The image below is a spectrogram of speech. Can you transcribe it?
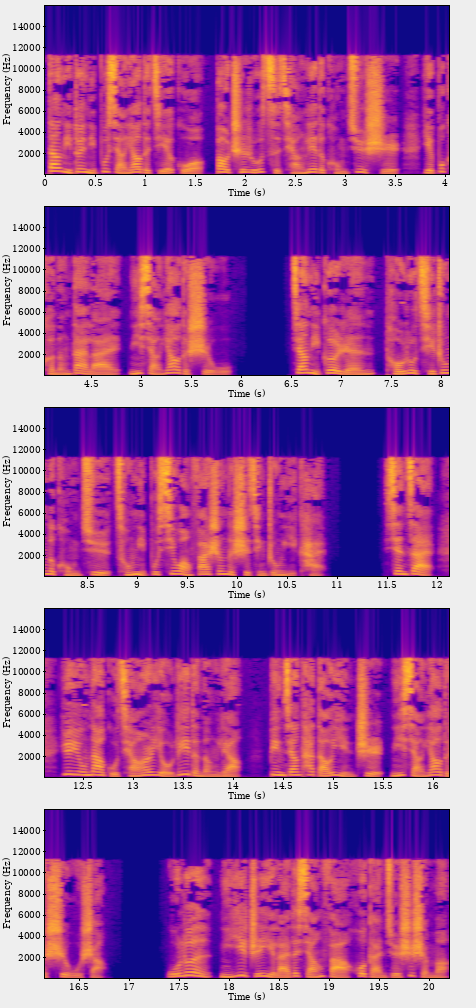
当你对你不想要的结果保持如此强烈的恐惧时，也不可能带来你想要的事物。将你个人投入其中的恐惧从你不希望发生的事情中移开。现在，运用那股强而有力的能量，并将它导引至你想要的事物上。无论你一直以来的想法或感觉是什么，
